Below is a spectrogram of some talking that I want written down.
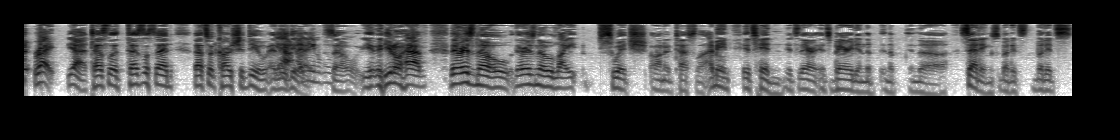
right. Yeah. Tesla Tesla said that's what cars should do, and Yeah, they do I it. mean- so you you don't have there is no there is no light switch on a Tesla. I mean, it's hidden. It's there. It's buried in the in the in the settings, but it's but it's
